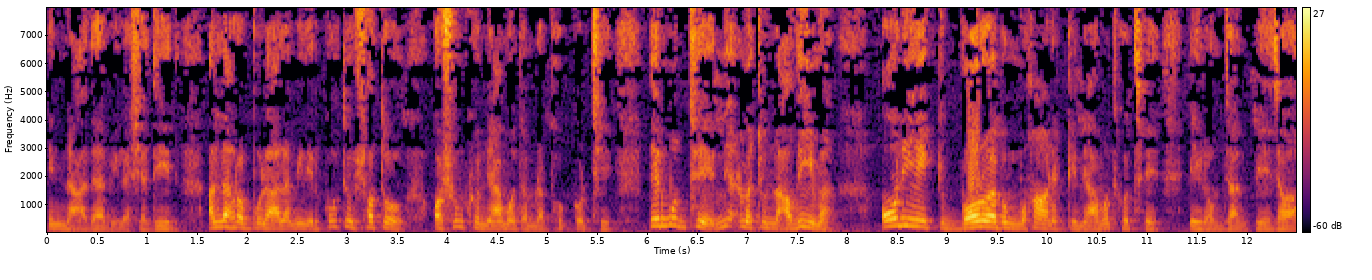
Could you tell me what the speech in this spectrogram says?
ইন্না আযাবি লাশাদীদ। আল্লাহ রাব্বুল আলামিনের কত শত অসংখ্য নিয়ামত আমরা ভোগ করছি। এর মধ্যে নিয়ামাতুন আযীমা অনেক বড় এবং মহান একটি নিয়ামত হচ্ছে এই রমজান পেয়ে যাওয়া।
